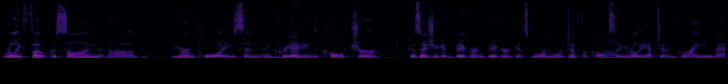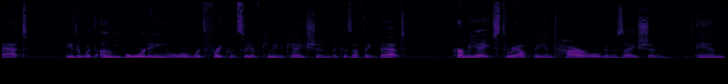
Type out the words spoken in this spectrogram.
really focus on uh, your employees and, and creating the culture because as you get bigger and bigger, it gets more and more difficult. so you oh. really have to ingrain that either with onboarding or with frequency of communication because I think that permeates throughout the entire organization. And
